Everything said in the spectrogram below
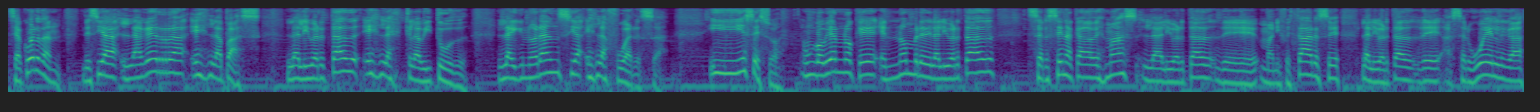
¿Se acuerdan? Decía, la guerra es la paz, la libertad es la esclavitud, la ignorancia es la fuerza. Y es eso, un gobierno que en nombre de la libertad cercena cada vez más la libertad de manifestarse, la libertad de hacer huelga,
